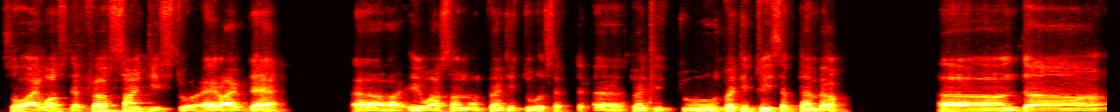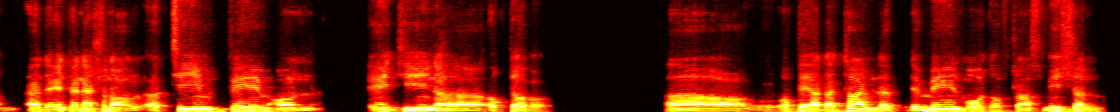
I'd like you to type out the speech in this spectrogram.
So I was the first scientist to arrive there. Uh, it was on 22, uh, 22 23 September. And, uh, and the international uh, team came on 18 uh, October. okay, at that time, the, the main mode of transmission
